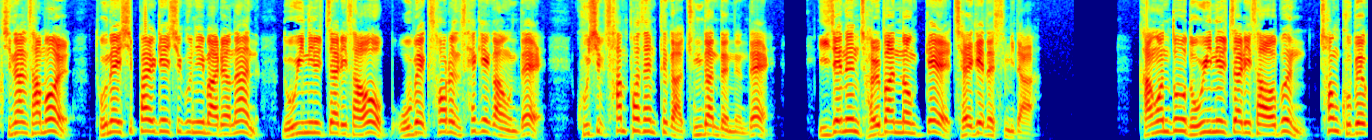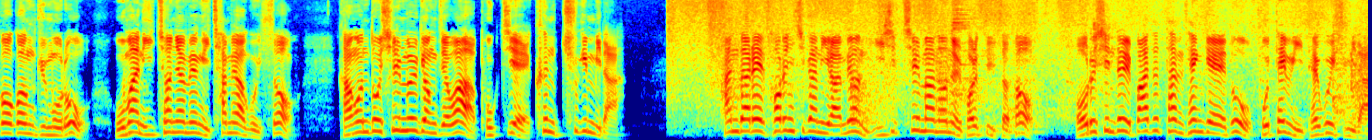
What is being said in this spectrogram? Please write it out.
지난 3월 도내 18개 시군이 마련한 노인 일자리 사업 533개 가운데 93%가 중단됐는데 이제는 절반 넘게 재개됐습니다. 강원도 노인 일자리 사업은 1,900억 원 규모로 5만 2천여 명이 참여하고 있어 강원도 실물 경제와 복지에 큰 축입니다. 한 달에 30시간 일하면 27만 원을 벌 수 있어서 어르신들 빠듯한 생계에도 보탬이 되고 있습니다.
